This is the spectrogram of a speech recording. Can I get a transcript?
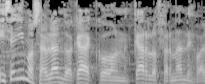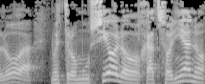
Y seguimos hablando acá con Carlos Fernández Baloa, nuestro museólogo hudsoniano,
